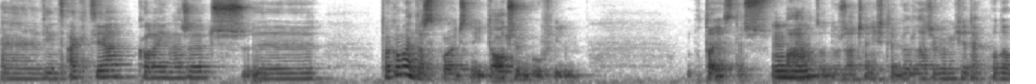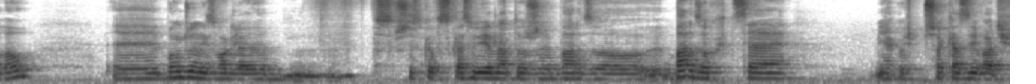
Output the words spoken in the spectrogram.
E, więc akcja, kolejna rzecz, y, to komentarz społeczny i to o czym był film. Bo to jest też Mhm. bardzo duża część tego, dlaczego mi się tak podobał. Y, Bong Joon jest w ogóle, w- wszystko wskazuje na to, że bardzo, bardzo chce jakoś przekazywać w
